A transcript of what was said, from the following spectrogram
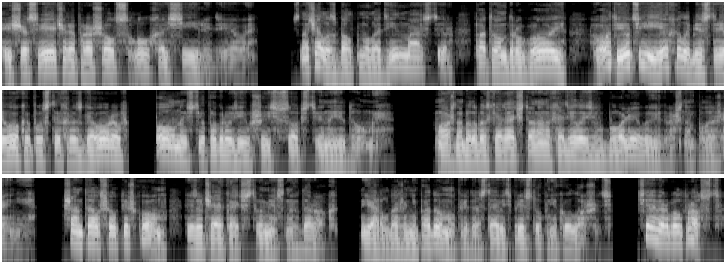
Еще с вечера прошел слух о силе девы. Сначала сболтнул один мастер, потом другой. Вот Юти ехала без тревог и пустых разговоров, полностью погрузившись в собственные думы. Можно было бы сказать, что она находилась в более выигрышном положении. Шантал шел пешком, изучая качество местных дорог. Ярл даже не подумал предоставить преступнику лошадь. Север был прост.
